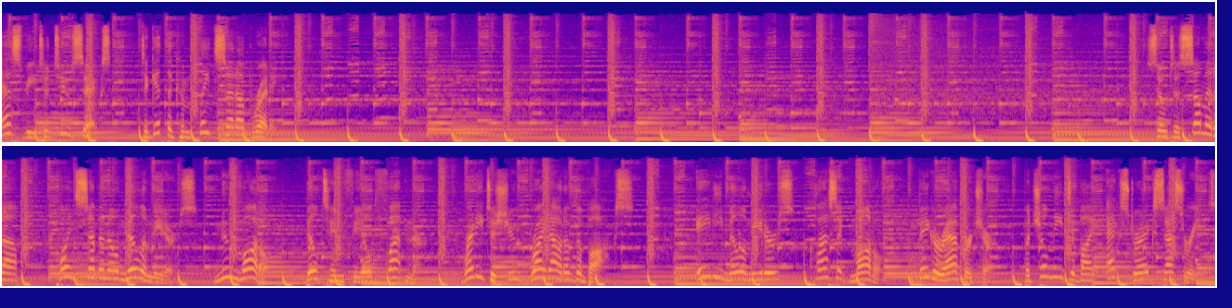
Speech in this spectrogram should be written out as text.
SV226 to get the complete setup ready. So to sum it up, 0.70 millimeters, new model, built-in field flattener, ready to shoot right out of the box. 80 millimeters, classic model, bigger aperture, but you'll need to buy extra accessories.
